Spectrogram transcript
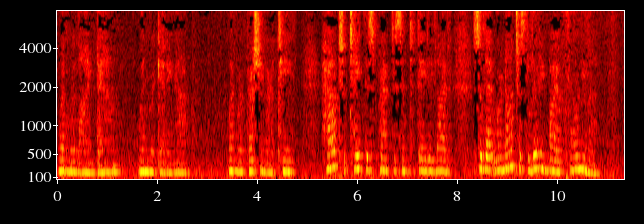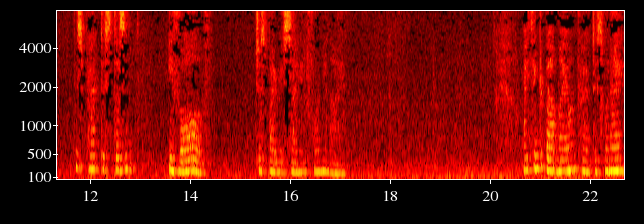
when we're lying down, when we're getting up, when we're brushing our teeth, how to take this practice into daily life so that we're not just living by a formula. This practice doesn't evolve just by reciting formulae. I think about my own practice when I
